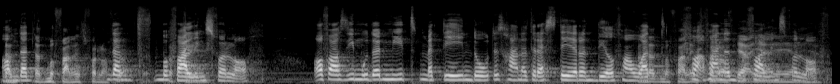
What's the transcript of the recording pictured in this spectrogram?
Omdat, dat, dat bevallingsverlof? Dat bevallingsverlof. Of als die moeder niet meteen dood is, gaan het resterend deel van, wat, van, van, het bevallingsverlof.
